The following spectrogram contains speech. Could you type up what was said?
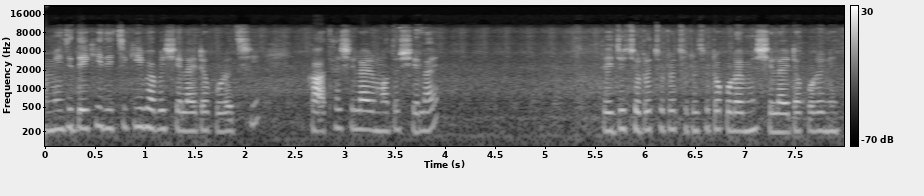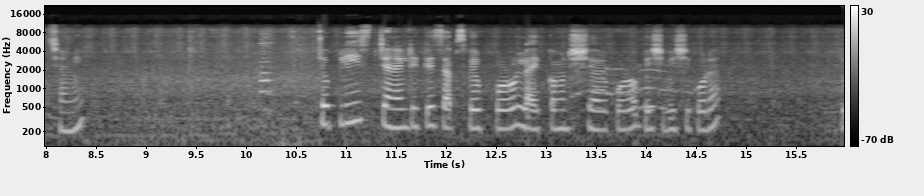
আমি যে দেখিয়ে দিচ্ছি কীভাবে সেলাইটা করেছি। কাঁথা সেলাইয়ের মতো সেলাই। তো এই যে ছোট ছোট ছোট ছোট করে আমি সেলাইটা করে নিচ্ছি আমি। তো প্লিজ চ্যানেলটিকে সাবস্ক্রাইব করো লাইক কমেন্ট শেয়ার করো বেশি বেশি করে। তো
